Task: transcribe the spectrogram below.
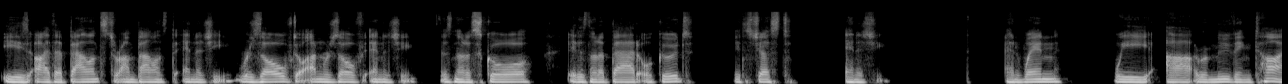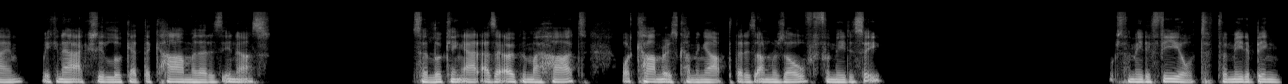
is either balanced or unbalanced energy, resolved or unresolved energy. There's not a score. It is not a bad or good. It's just energy. And when we are removing time, we can actually look at the karma that is in us. So, looking at as I open my heart, what karma is coming up that is unresolved for me to see, for me to feel, for me to bring,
